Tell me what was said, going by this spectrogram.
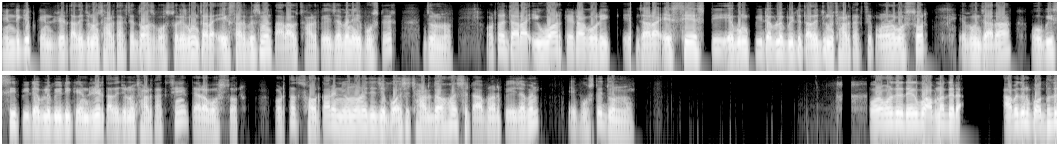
হ্যান্ডিক্যাপ্ট ক্যান্ডিডেট তাদের জন্য ছাড় থাকছে দশ বছর এবং যারা এক্স সার্ভিসম্যান তারাও ছাড় পেয়ে যাবেন এই পোস্টের জন্য। অর্থাৎ যারা ইউআর ক্যাটাগরি যারা এসসি এসটি এবং পিডাব্লিউবিডি তাদের জন্য ছাড় থাকছে পনেরো বছর এবং যারা ওবিসি পিডাব্লিউবিডি ক্যান্ডিডেট তাদের জন্য ছাড় থাকছে তেরো বছর। অর্থাৎ সরকারের নিয়ম অনুযায়ী যে বয়সে ছাড় দেওয়া হয়, সেটা আপনারা পেয়ে যাবেন। এই পোস্টের জন্য। পরবর্তীতে দেখব আপনাদের আবেদন পদ্ধতি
